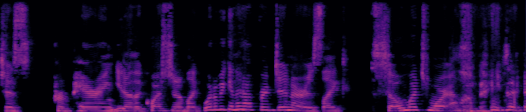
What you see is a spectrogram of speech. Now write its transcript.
Just preparing, you know, the question of like, "What are we going to have for dinner?" is like so much more elevated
